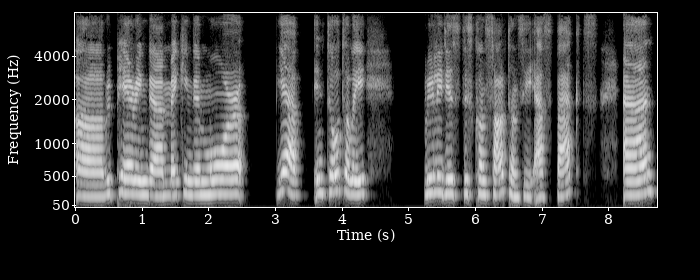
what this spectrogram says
uh, repairing them, making them more, yeah, in totally, really this this consultancy aspects. And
